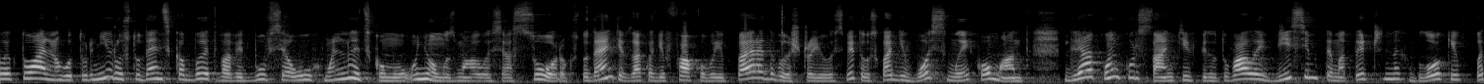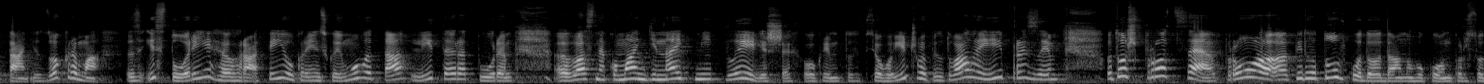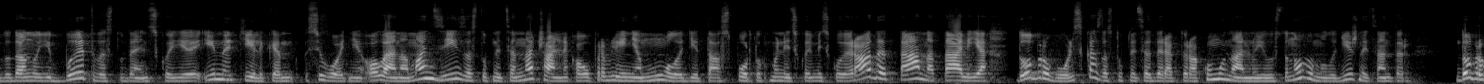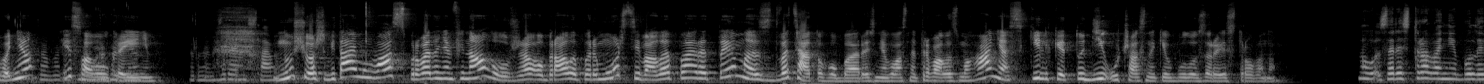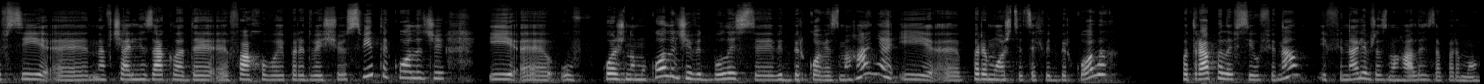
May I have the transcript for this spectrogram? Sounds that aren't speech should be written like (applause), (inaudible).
Інтелектуального турніру Студентська битва відбувся у Хмельницькому. У ньому змагалося 40 студентів закладів фахової передвищої освіти у складі восьми команд. Для конкурсантів підготували вісім тематичних блоків питань, зокрема з історії, географії, української мови та літератури. Е, Власне, команді найкмітливіших, окрім всього іншого, підготували і призи. Отож, про це, про е, підготовку до даного конкурсу, до даної битви студентської, і не тільки сьогодні Олена Манзій, заступниця начальника управління молоді та спорту Хмельницької міської ради, та Наталія Добровольська, заступниця директора комунальної установи Молодіжний центр. Доброго дня Доброго- і слава Україні! Ну що ж, вітаємо вас з проведенням фіналу. Вже обрали переможців. Але перед тим з 20 березня власне тривали змагання. Скільки тоді учасників було зареєстровано? Ну, зареєстровані були всі е, навчальні заклади е, фахової передвищої освіти, коледжі, і е, у кожному коледжі відбулись відбіркові змагання, і переможці цих відбіркових потрапили всі у фінал, і в фіналі вже змагались за перемогу.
